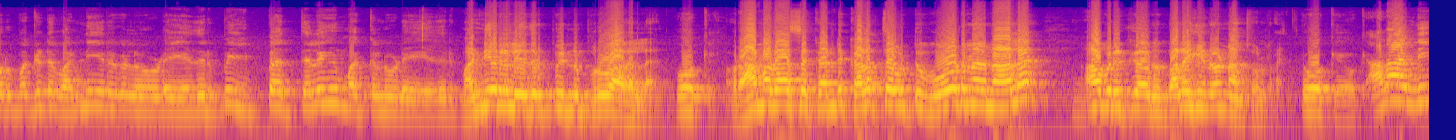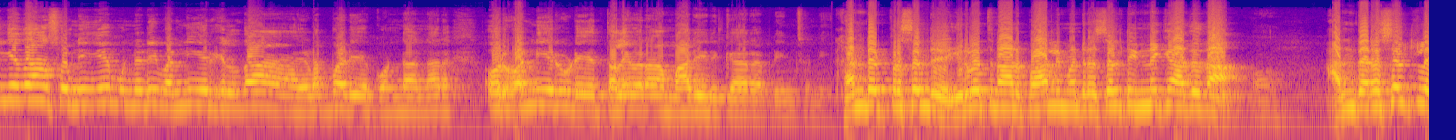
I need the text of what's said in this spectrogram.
ஒரு பக்கெட்டு வன்னியர்களோட எதிர்ப்பு இப்ப தெலுங்கு மக்களுடைய எதிர்ப்பு. வன்னியர்கள் எதிர்ப்பு இன்னும் புருவாகல. ஓகே. ராமதாஸை கண்டு களத்தை விட்டு ஓடுனதுனால அவருக்கு ஒரு பலகீனம்னு நான் சொல்றேன். Okay okay. ஆனா நீங்க தான் சொன்னீங்க முன்னாடி வன்னியர்கள் தான் எடப்பாடியை கொண்டாடினார். அவர் வன்னியருடைய தலைவரா மாறி இருக்காரு அப்படின்னு சொன்னீங்க. ஹண்ட்ரட் பர்சன்ட் இருபத்தி நாலு பார்லிமெண்ட் ரிசல்ட் இன்னைக்கும் அதுதான். அந்த ரிசல்ட்ல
